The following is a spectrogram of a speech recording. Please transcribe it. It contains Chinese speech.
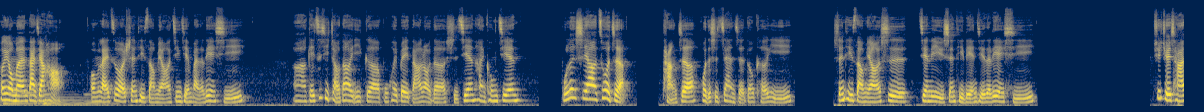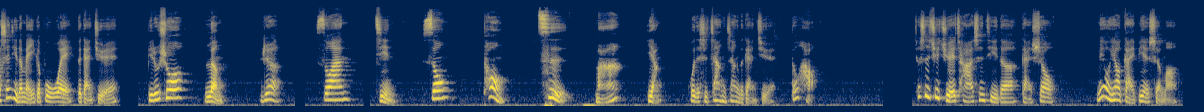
朋友们，大家好，我们来做身体扫描精简版的练习啊，给自己找到一个不会被打扰的时间和空间，不论是要坐着、躺着或者是站着都可以。身体扫描是建立与身体连结的练习，去觉察身体的每一个部位的感觉，比如说冷、热。酸、紧、松、痛、刺、麻、痒，或者是胀胀的感觉都好，就是去觉察身体的感受，没有要改变什么，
